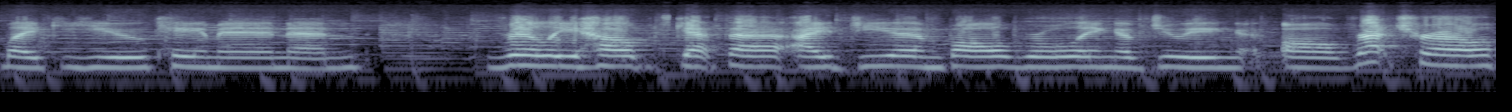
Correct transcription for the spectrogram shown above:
like, you came in and really helped get that idea and ball rolling of doing all retro.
